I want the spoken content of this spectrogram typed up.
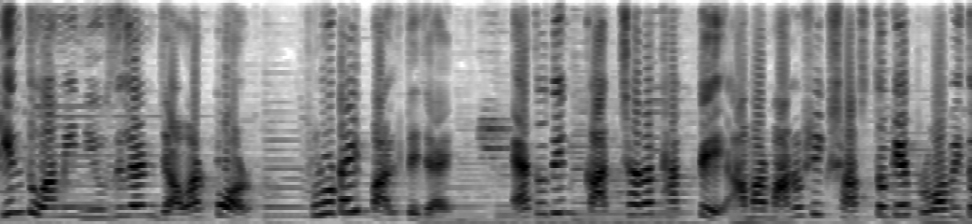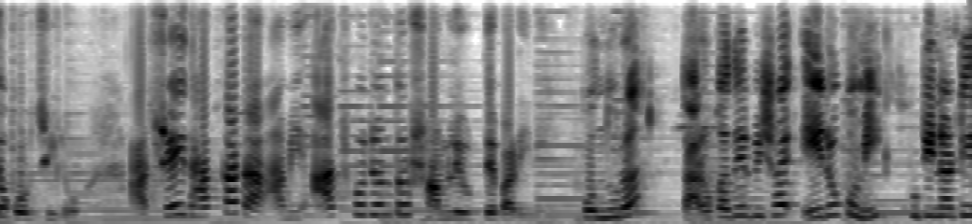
কিন্তু আমি নিউজিল্যান্ড যাওয়ার পর পুরোটাই পাল্টে যায়। এতদিন কাজ ছাড়া থাকতে আমার মানসিক স্বাস্থ্যকে প্রভাবিত করছিল। আর সেই ধাক্কাটা আমি আজ পর্যন্ত সামলে উঠতে পারিনি। বন্ধুরা তারকাদের বিষয় এইরকমই খুঁটিনাটি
